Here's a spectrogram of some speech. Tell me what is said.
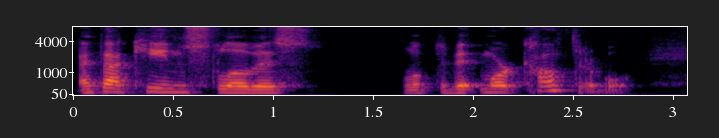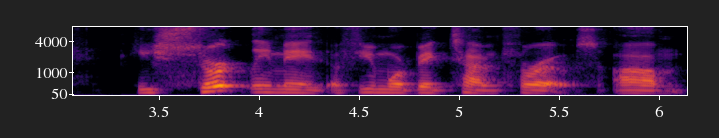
I thought Kedon Slovis looked a bit more comfortable he certainly made a few more big time throws. Um,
